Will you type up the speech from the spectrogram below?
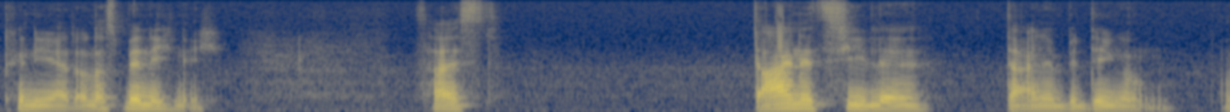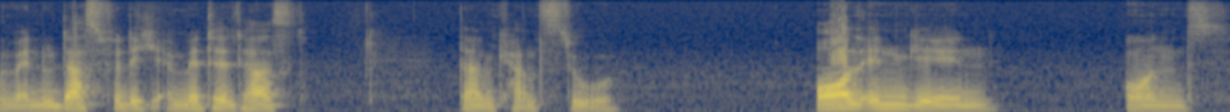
trainiert. Und das bin ich nicht. Das heißt, deine Ziele, deine Bedingungen. Und wenn du das für dich ermittelt hast, dann kannst du all in gehen und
